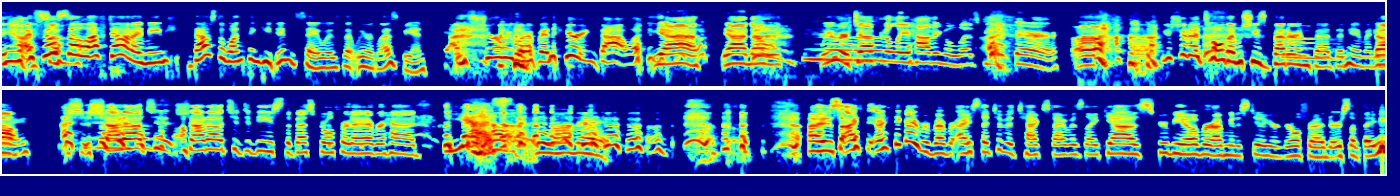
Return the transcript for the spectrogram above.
yeah, I feel so, left out. I mean, he- that was the one thing he didn't say was that we were lesbians. I'm sure we would have been hearing that one. yeah, yeah, no, we, we were definitely having a lesbian affair. Uh, You should have told him she's better in bed than him, anyways. Sh- shout out to shout out to Denise, the best girlfriend I ever had. yes, I love it. Awesome. I, so I, th- I think I remember I sent him a text. I was like, "Yeah, screw me over. I'm going to steal your girlfriend or something."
